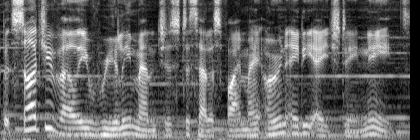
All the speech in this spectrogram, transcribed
but Stardew Valley really manages to satisfy my own ADHD needs.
